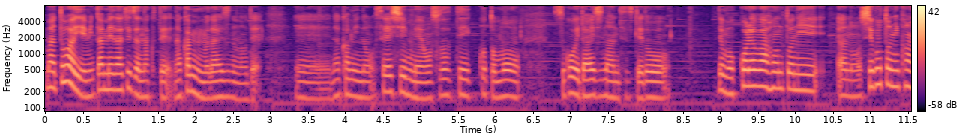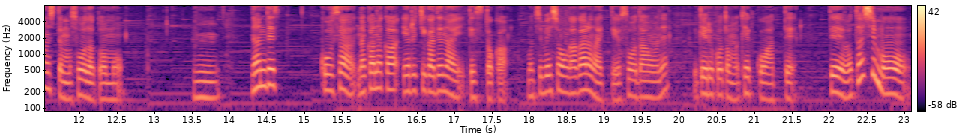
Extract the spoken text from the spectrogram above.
まあとはいえ見た目だけじゃなくて中身も大事なので、えー、中身の精神面を育てていくこともすごい大事なんですけどでもこれは本当にあの仕事に関してもそうだと思う。うん、なんでこうさなかなかやる気が出ないですとかモチベーションが上がらないっていう相談をね受けることも結構あってで私も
